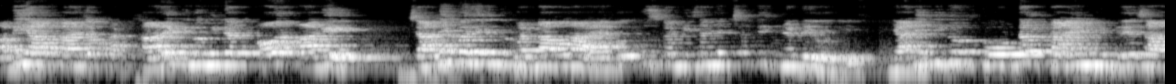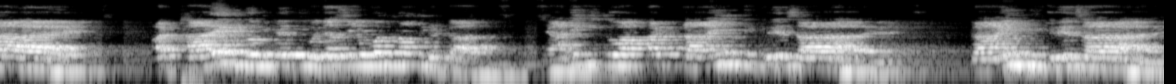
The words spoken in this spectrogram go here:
अभी आपका जब 18 किलोमीटर और आगे जाने पर यदि दुर्घटना हो रहा है तो उस कंडीशन में 36 मिनट देर होती है। यानी कि जो टोटल टाइम डिफरेंस आ रहा है 18 किलोमीटर की वजह से वो 9 मिनट का आ रहा है। यानी कि जो आपका टाइम डिफरेंस आ रहा है टाइम डिफरेंस आ रहा है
